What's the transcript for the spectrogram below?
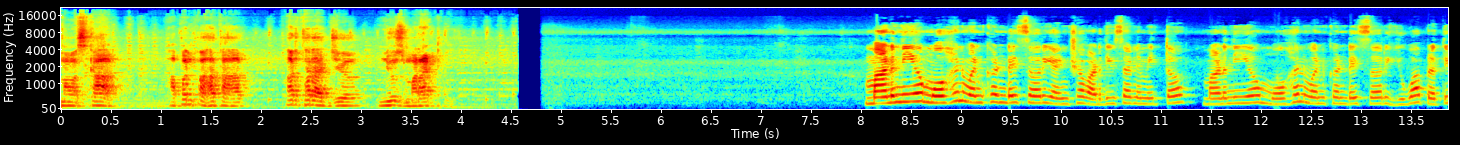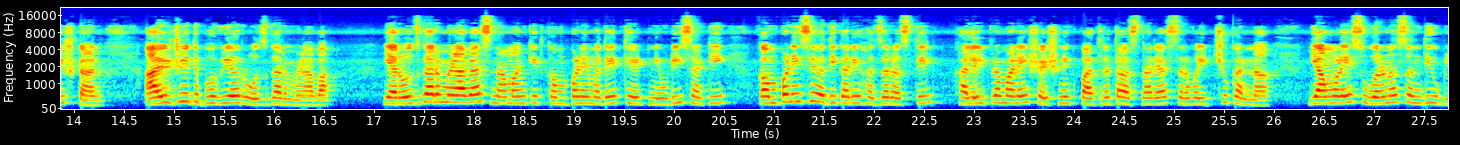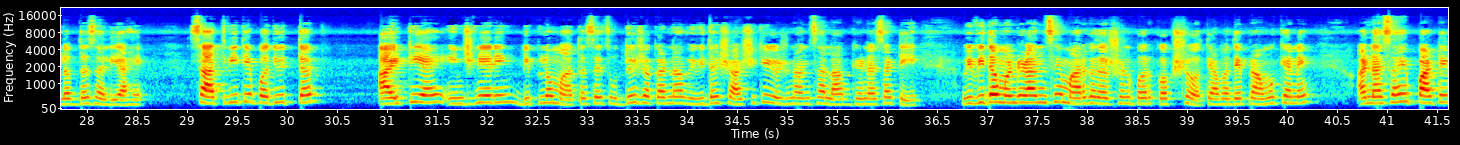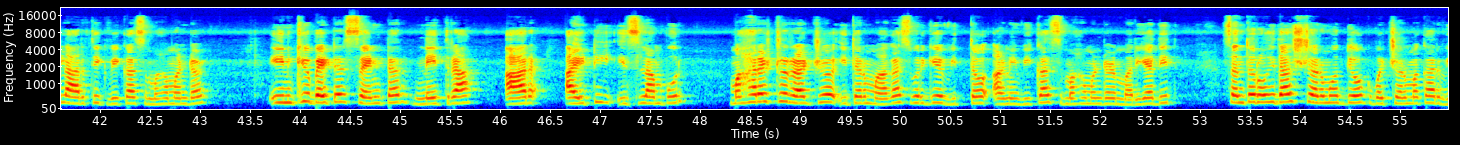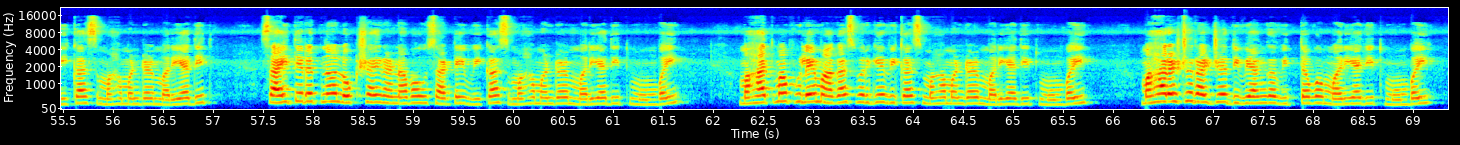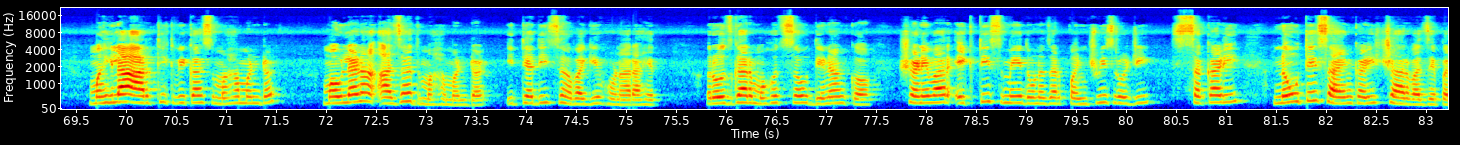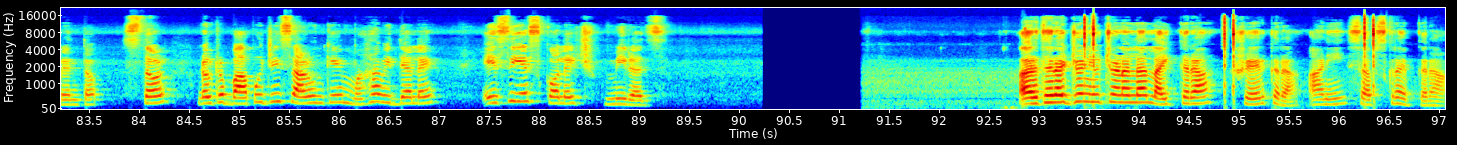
नमस्कार. आपण पाहत आहात अर्थराज्य न्यूज मराठी. माननीय मोहन वनखंडे सर यांच्या वाढदिवसानिमित्त माननीय मोहन वनखंडे सर युवा प्रतिष्ठान आयोजित भव्य रोजगार मेळावा. या रोजगार मेळाव्यास नामांकित कंपनीमध्ये थेट निवडीसाठी कंपनीचे अधिकारी हजर असतील. खालीलप्रमाणे शैक्षणिक पात्रता असणाऱ्या सर्व इच्छुकांना यामुळे सुवर्ण संधी उपलब्ध झाली आहे. सातवी ते पदव्युत्तर I T I engineering diploma तसेच उद्योजकांना विविध शासकीय योजनांचा लाभ घेण्यासाठी विविध मंडळांचे मार्गदर्शनपर कक्ष त्यामध्ये प्रामुख्याने अण्णासाहेब पाटील आर्थिक विकास महामंडळ incubator centre Netra R I T Islampur Maharashtra राज्य इतर मागासवर्गीय वित्त आणि विकास महामंडळ मर्यादित संत रोहिदास चर्मोद्योग व चर्मकार विकास महामंडळ मर्यादित साहित्यरत्न लोकशाही रणाभाऊ साठे विकास महामंडळ मर्यादित मुंबई. महात्मा फुले मागासवर्गीय विकास महामंडळ मर्यादित मुंबई. महाराष्ट्र राज्य दिव्यांग वित्त व मर्यादित मुंबई. महिला आर्थिक विकास महामंडळ मौलाना आझाद महामंडळ इत्यादी सहभागी होणार आहेत. रोजगार महोत्सव दिनांक शनिवार एकतीस मे दोन हजार पंचवीस रोजी सकाळी नऊ ते सायंकाळी चार वाजेपर्यंत. स्थळ डॉक्टर बापूजी साळुंके महाविद्यालय A C S college Miraj अर्धराज्य news चॅनलला लाईक करा शेअर करा आणि सबस्क्राईब करा.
